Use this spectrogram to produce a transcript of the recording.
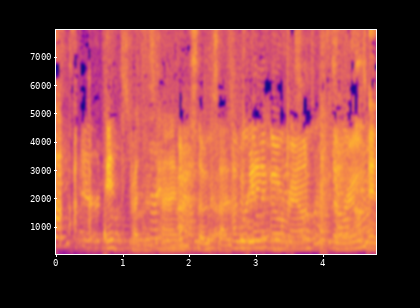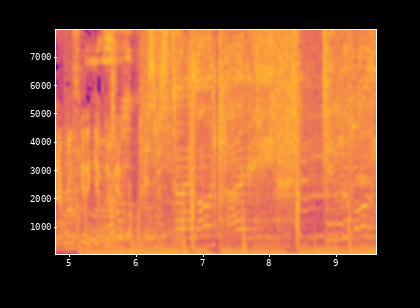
I'm so scared. It's present time. I'm so excited. I've been waiting to go around the room, and everyone's gonna give their gift. Christmas tide on high. In the halls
